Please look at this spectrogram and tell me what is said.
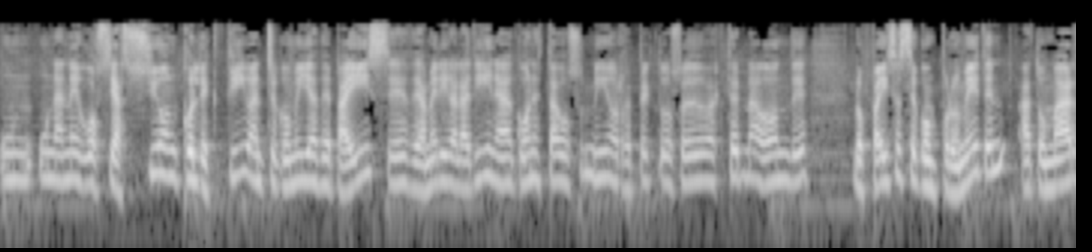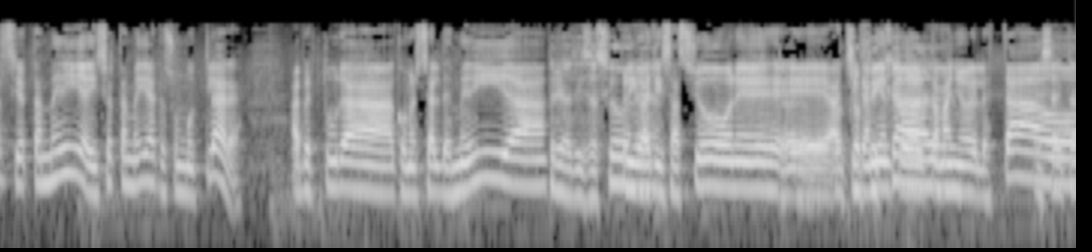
una negociación colectiva, entre comillas, de países de América Latina con Estados Unidos respecto a su deuda externa, donde los países se comprometen a tomar ciertas medidas y ciertas medidas que son muy claras. Apertura comercial desmedida, privatizaciones, privatizaciones eh, achicamiento del tamaño del Estado,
